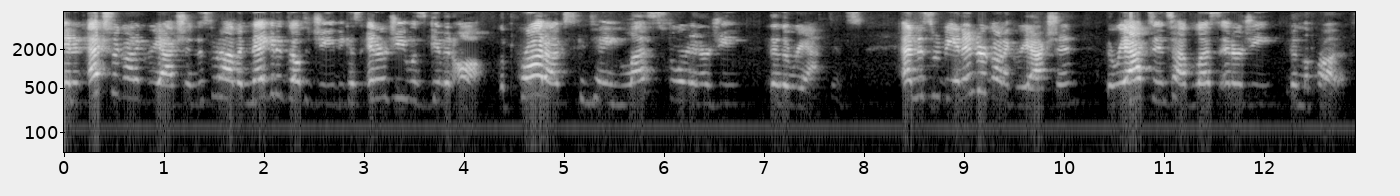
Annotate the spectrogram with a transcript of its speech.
In an exergonic reaction, this would have a negative delta G because energy was given off. The products contain less stored energy than the reactants. And this would be an endergonic reaction. The reactants have less energy than the products.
